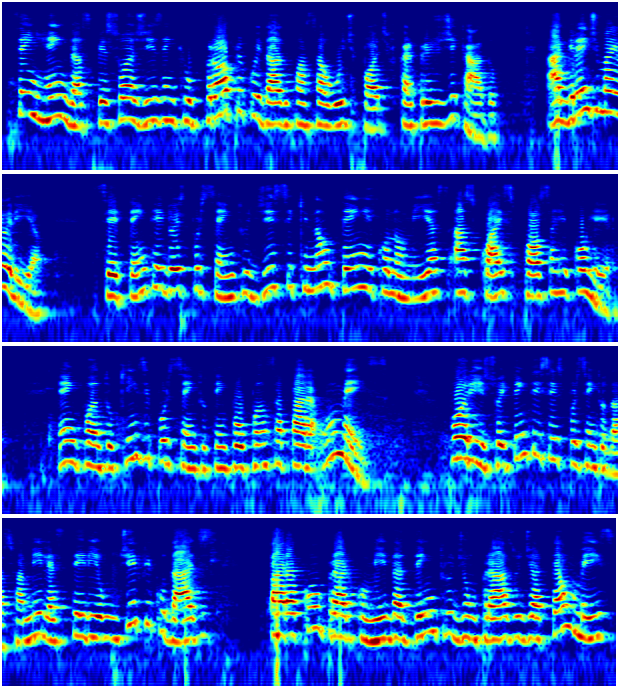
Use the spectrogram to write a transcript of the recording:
Sem renda, as pessoas dizem que o próprio cuidado com a saúde pode ficar prejudicado. A grande maioria, 72%, disse que não tem economias às quais possa recorrer, enquanto 15% tem poupança para um mês. Por isso, 86% das famílias teriam dificuldades para comprar comida dentro de um prazo de até um mês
